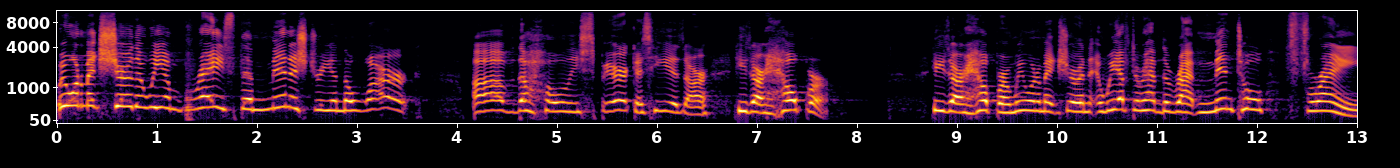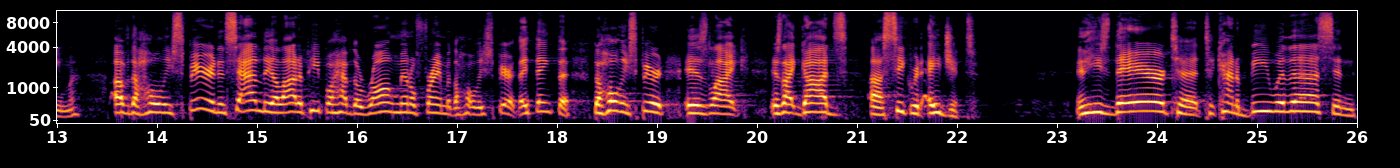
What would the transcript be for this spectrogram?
We want to make sure that we embrace the ministry and the work of the Holy Spirit because He is our He's our helper. He's our helper, and we want to make sure, and we have to have the right mental frame of the Holy Spirit. And sadly, a lot of people have the wrong mental frame of the Holy Spirit. They think that the Holy Spirit is like, is like God's uh, secret agent and he's there to, to kind of be with us and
